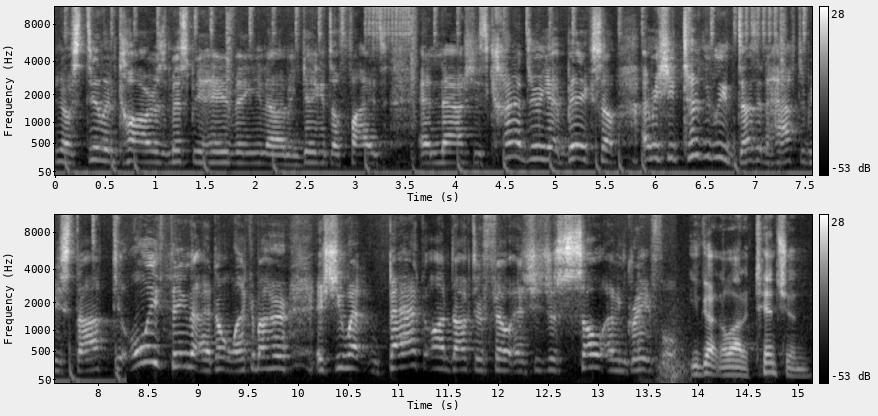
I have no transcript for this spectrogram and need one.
you know, stealing cars, misbehaving, you know, I mean, getting into fights, and now she's kind of doing it big. So, I mean, she technically doesn't have to be stopped the only thing that I don't like about her is she went back on Dr. Phil and she's just so ungrateful. You've gotten a lot of attention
